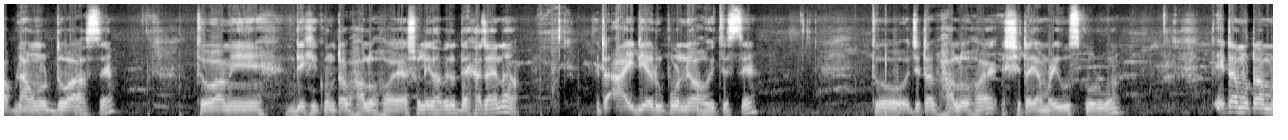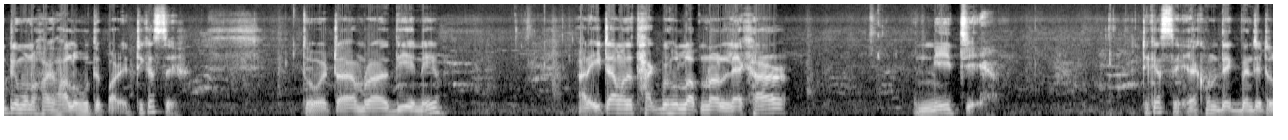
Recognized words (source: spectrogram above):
আপ ডাউনলোড দেওয়া আছে। তো আমি দেখি কোনটা ভালো হয়। আসলে এইভাবে তো দেখা যায় না। এটা আইডিয়ার উপর নেওয়া হইতেছে। তো যেটা ভালো হয়, সেটাই আমরা ইউজ করব। এটা মোটামুটি মনে হয় ভালো হতে পারে, ঠিক আছে? তো এটা আমরা দিয়ে নিই। আর এটা আমাদের থাকবে হলো আপনার লেখার নিচে। ঠিক আছে? এখন দেখবেন যে এটা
